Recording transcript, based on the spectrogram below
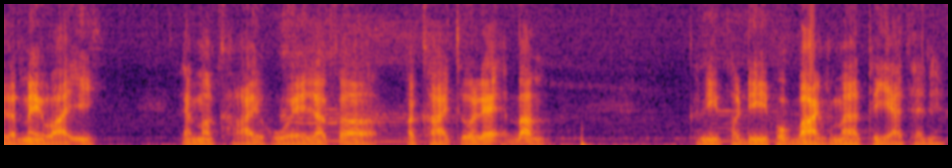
แล้วไม่ไหวอีก แล้วมาขายหวยแล้วก็มาขายตัวและบ้างก็นี้พอดีพวกบ้านก็มาเสียแค่เนี้ย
